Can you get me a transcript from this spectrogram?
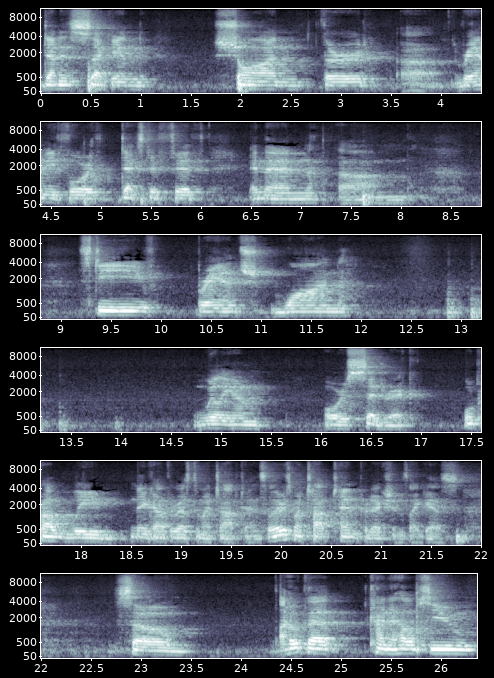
Dennis second, Sean third, uh, Ramy fourth, Dexter fifth, and then um, Steve, Branch, Juan, William, or Cedric will probably make out the rest of my top 10. So there's my top 10 predictions, I guess. So I hope that kind of helps you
